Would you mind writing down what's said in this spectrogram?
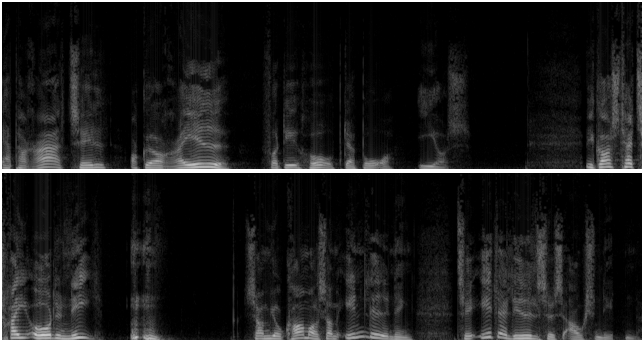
er parat til og gøre rede for det håb, der bor i os. Vi kan også tage 3, 8, 9, som jo kommer som indledning til et af lidelsesafsnittene.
